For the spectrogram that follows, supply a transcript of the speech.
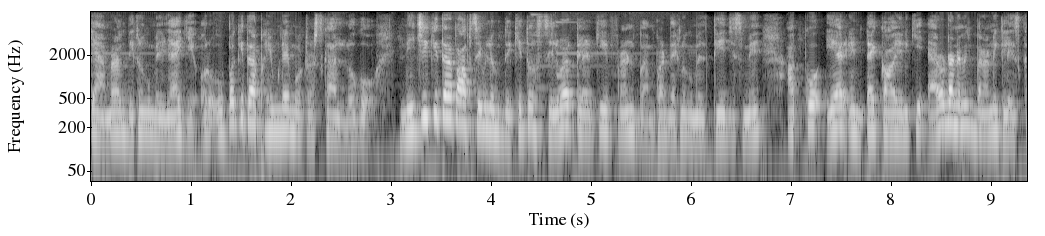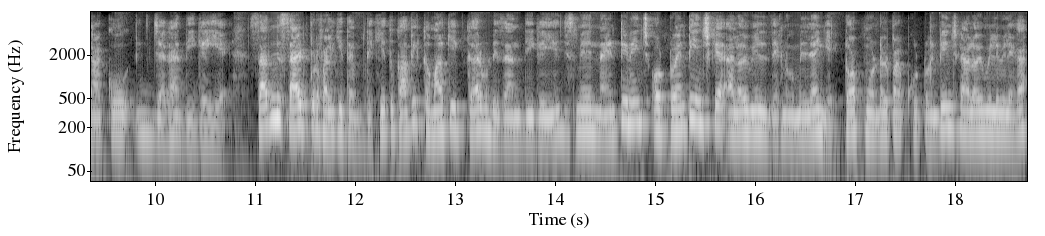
कैमरा देखने को मिल जाएगी और ऊपर की तरफ़ हिमडे मोटर्स का लोगो नीचे की तरफ़ आप सभी लोग देखिए तो सिल्वर कलर की फ्रंट बम्फर देखने को मिलती है, जिसमें आपको एयर इंटेक का यानी कि एरोडायनामिक बनाने के लिए इस को जगह दी गई है। साथ में साइड प्रोफ़ाइल की तरफ़ देखिए तो काफ़ी कमाल की कर्व डिज़ाइन दी गई है, जिसमें 19 इंच और 20 इंच के अलॉय व्हील देखने को मिल जाएँगे। टॉप मॉडल पर आपको 20 इंच का अलॉय व्हील मिलेगा,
